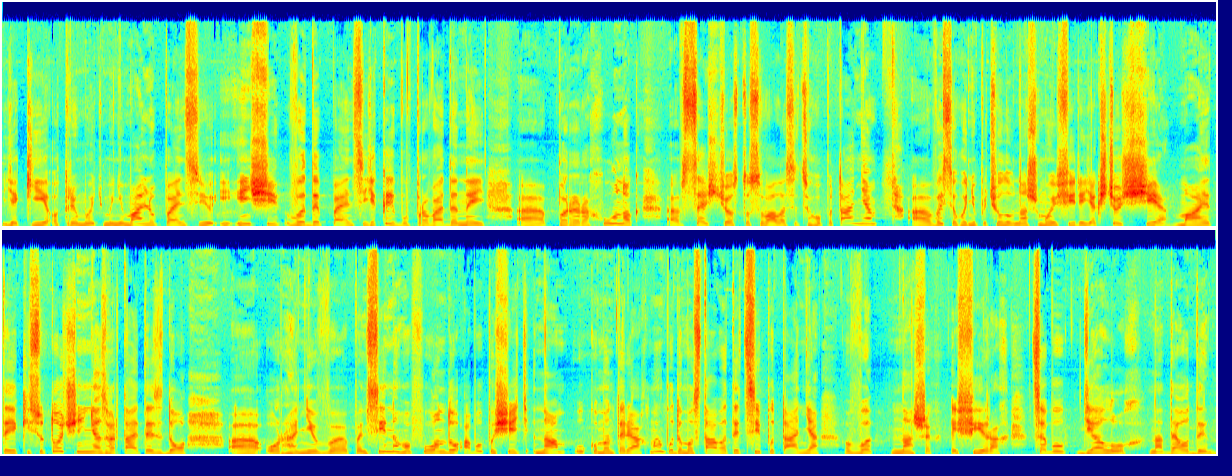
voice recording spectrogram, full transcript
які отримують мінімальну пенсію, і інші види пенсій, який був проведений е, перерахунок, все, що стосувалося цього питання, ви сьогодні почули в нашому ефірі. Якщо ще маєте якісь уточнення, звертайтесь до е, органів пенсійного фонду або пишіть нам у коментарях. Ми будемо ставити ці питання в наших ефірах. Це був діалог на Д1.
